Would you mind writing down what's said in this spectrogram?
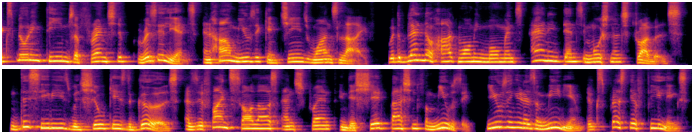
exploring themes of friendship, resilience, and how music can change one's life with a blend of heartwarming moments and intense emotional struggles. This series will showcase the girls as they find solace and strength in their shared passion for music, using it as a medium to express their feelings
